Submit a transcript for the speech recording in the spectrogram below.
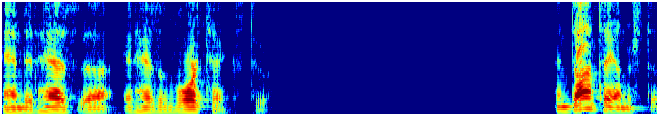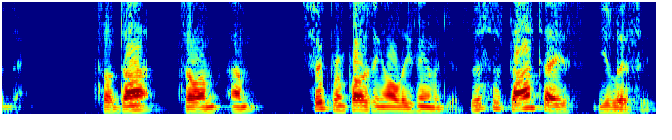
And it has a, it has a vortex to it. And Dante understood that. So, Don, so I'm, I'm superimposing all these images. This is Dante's Ulysses.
